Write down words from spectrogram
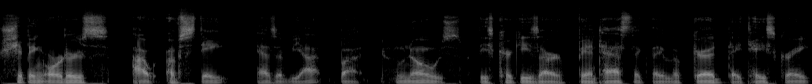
shipping orders out of state as of yet, but who knows? These cookies are fantastic. They look good. They taste great.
